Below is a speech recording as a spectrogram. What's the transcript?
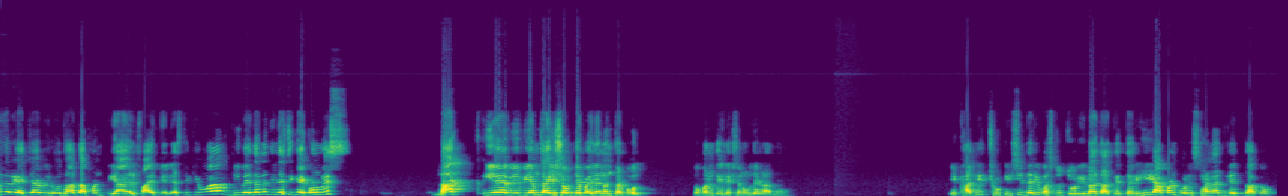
जर याच्या विरोधात आपण पी आय एल फाईल केली असती किंवा निवेदन दिली असती की एकोणवीस लाख ये व्हीव्हीएमचा चा हिशोब दे पहिले नंतर बोल. तोपर्यंत इलेक्शन होऊ देणार नाही. एखादी छोटीशी जरी वस्तू चोरीला जाते तरीही आपण पोलीस ठाण्यात जातो.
